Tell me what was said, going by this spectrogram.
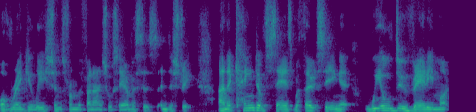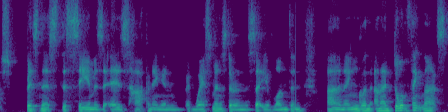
of regulations from the financial services industry. And it kind of says, without saying it, we'll do very much business the same as it is happening in, in Westminster in the City of London and in England. And I don't think that's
